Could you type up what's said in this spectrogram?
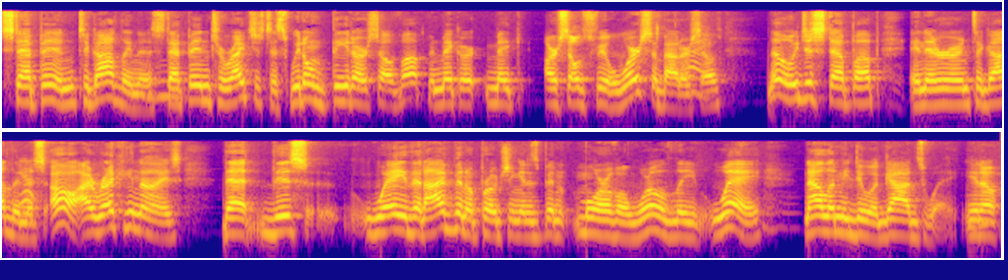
step into godliness, mm-hmm. step into righteousness. We don't beat ourselves up and make our, make ourselves feel worse about right. ourselves. No, we just step up and enter into godliness. Yeah. Oh, I recognize that this way that I've been approaching it has been more of a worldly way. Mm-hmm. Now let me do it God's way. You know,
